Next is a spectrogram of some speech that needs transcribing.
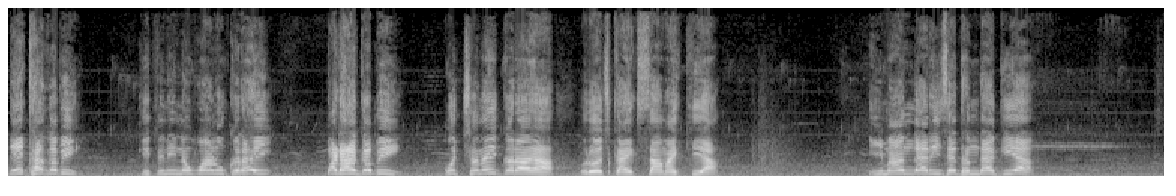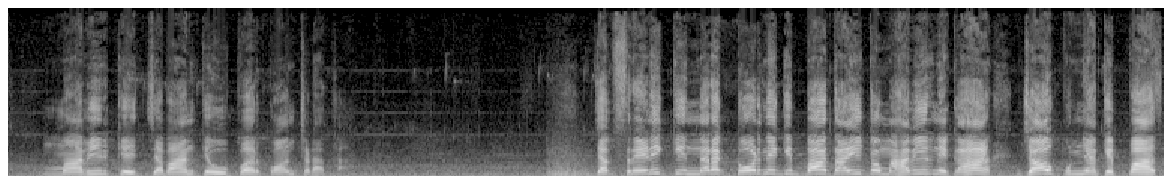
देखा कभी? कितनी नव्वाणु कराई? पढ़ा कभी? कुछ नहीं कराया। रोज का एक सामायिक किया। ईमानदारी से धंधा किया। महावीर के जबान के ऊपर कौन चढ़ा था? जब श्रेणी की नरक तोड़ने की बात आई तो महावीर ने कहा, जाओ पुण्य के पास,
